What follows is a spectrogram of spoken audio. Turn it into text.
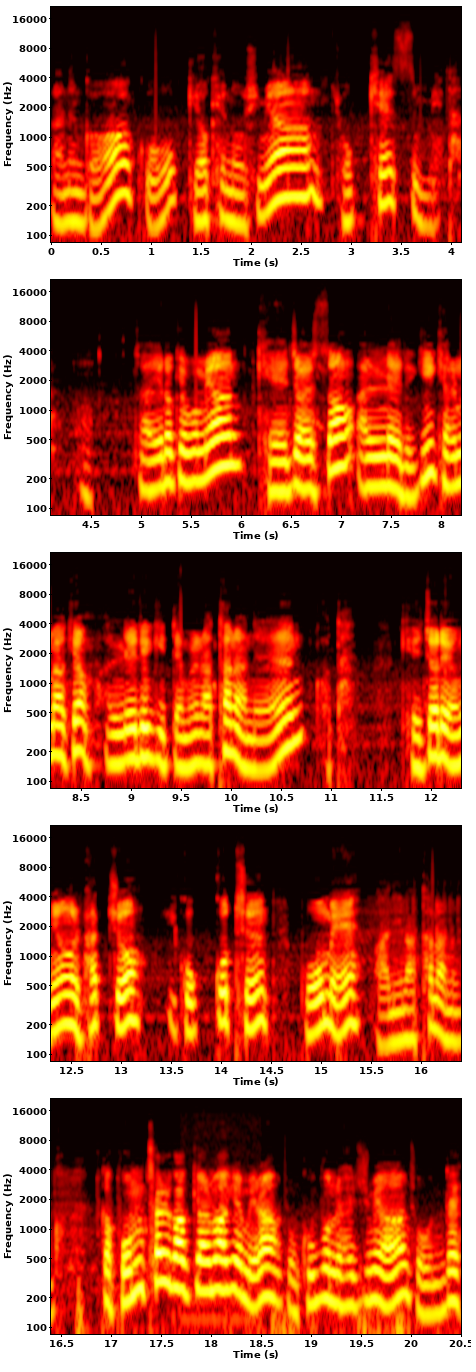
라는 거 꼭 기억해 놓으시면 좋겠습니다. 어. 자, 이렇게 보면 계절성 알레르기, 결막염, 알레르기 때문에 나타나는 거다. 계절의 영향을 받죠. 이 꽃꽃은 봄에 많이 나타나는 거. 그러니까 봄철 각 결막염이랑 좀 구분을 해주면 좋은데,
